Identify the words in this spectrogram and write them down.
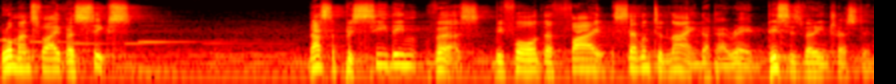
Romans 5, verse 6. That's the preceding verse before the 5, 7 to 9 that I read. This is very interesting.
